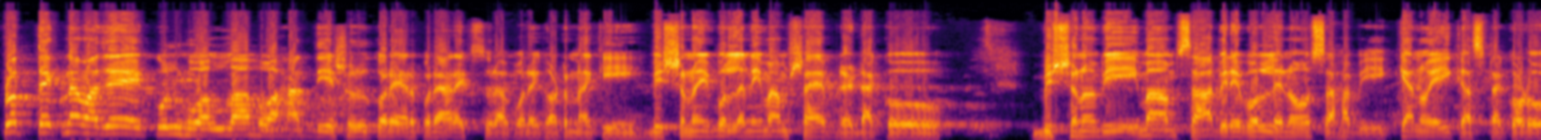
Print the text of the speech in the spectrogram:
প্রত্যেক নামাজে কুলহু আল্লাহ হাত দিয়ে শুরু করে, এরপরে আরেক সূরা পরে ঘটনা কি? বিশ্বনবী বললেন, ইমাম সাহেব রে ডাকো। বিশ্বনবী ইমাম সাহাবিরে বললেন, ও সাহাবি, কেন এই কাজটা করো?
